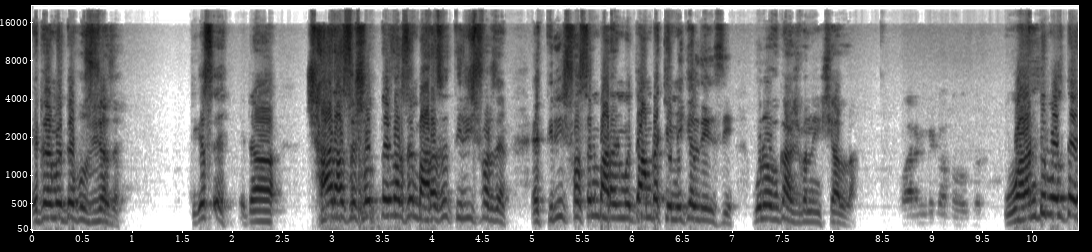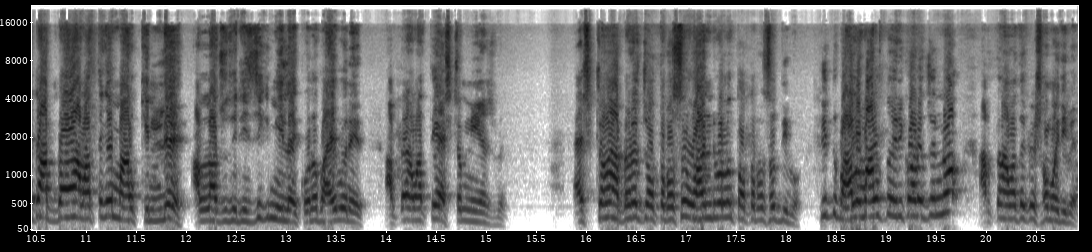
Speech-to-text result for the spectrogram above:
এটার মধ্যে পঁচিশ হাজার। ঠিক আছে? এটা সার আছে সত্তর পার্সেন্ট বার আছে তিরিশ পার্সেন্ট এই তিরিশ পার্সেন্ট বারের মধ্যে আমরা কেমিক্যাল দিয়েছি। গুণমুখ আসবে না ইনশাল্লাহ ওয়ারেন্টি বলতে এটা আপনারা আমার থেকে মাল কিনলে আল্লাহ যদি রিজিক মিলে কোনো ভাই বোনের আপনারা আমার থেকে স্টম নিয়ে আসবেন। স্টম আপনারা যত বছর ওয়ারেন্টি বলেন তত বছর দিব। কিন্তু ভালো মাল তৈরি করার জন্য আপনারা আমাদেরকে সময় দিবেন।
